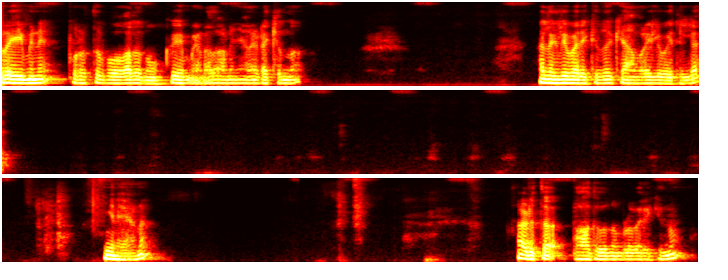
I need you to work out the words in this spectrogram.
ഫ്രെയിമിന് പുറത്ത് പോകാതെ നോക്കുകയും വേണം. ഞാൻ ഇടയ്ക്കൊന്ന് അല്ലെങ്കിൽ വരയ്ക്കുന്നത് ക്യാമറയിൽ വരില്ല. ഇങ്ങനെയാണ്. അടുത്ത പാദവും നമ്മൾ വരയ്ക്കുന്നു.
